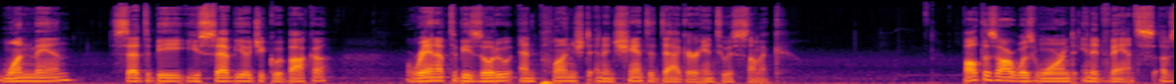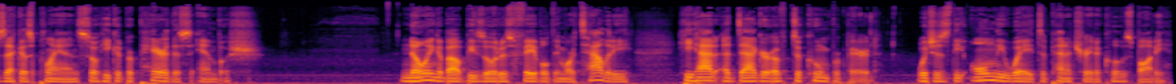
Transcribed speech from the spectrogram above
one man, said to be Eusebio Jiquibaca, ran up to Besouro and plunged an enchanted dagger into his stomach. Baltazar was warned in advance of Zeca's plans so he could prepare this ambush. Knowing about Besouro's fabled immortality, he had a dagger of Tucum prepared, which is the only way to penetrate a closed body.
